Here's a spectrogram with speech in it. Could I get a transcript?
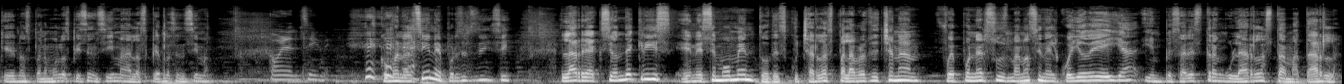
Que nos ponemos los pies encima, las piernas encima. Como en el cine. Como en el cine, por eso sí, sí. La reacción de Chris en ese momento de escuchar las palabras de Chanan fue poner sus manos en el cuello de ella y empezar a estrangularla hasta matarla.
